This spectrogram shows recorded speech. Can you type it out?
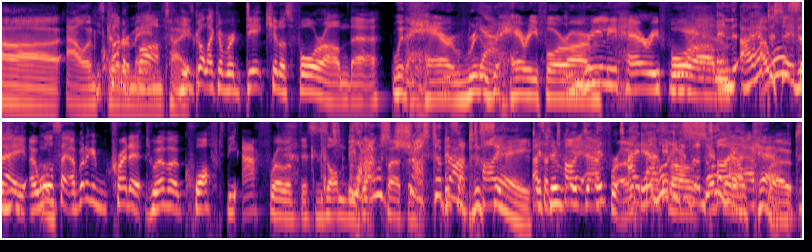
uh, Allan He's kind of Quatermain type He's got like a ridiculous forearm there. with hair, re- Yeah. hairy forearm. Really hairy forearm. And I have to will say this say, is- I will oh. say, I'm going to give credit whoever quaffed the afro of this zombie what I black was person. just It's a about to tight- say. That's It's a a- tight it's a- it's afro. tight It afro. is a So tight well afro. kept.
